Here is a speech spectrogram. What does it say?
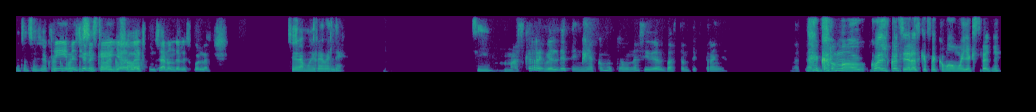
Entonces yo creo que Sí, eso mencionan que ella la expulsaron de la escuela. Sí, era muy rebelde. Sí, Más que rebelde, tenía como que unas ideas bastante extrañas. Bastante. como, ¿cuál consideras que fue como muy extraña?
